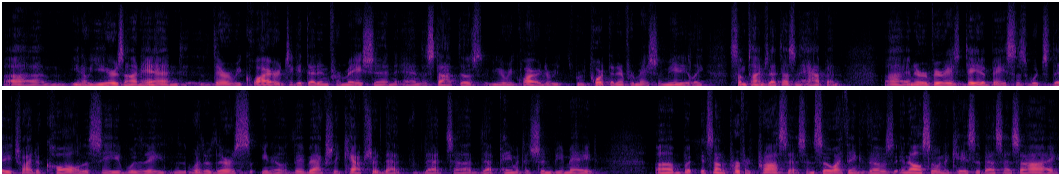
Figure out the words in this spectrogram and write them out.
um, you know, years on end, they're required to get that information and to stop those, you're required to re report that information immediately. Sometimes that doesn't happen. Uh, and there are various databases which they try to call to see whether they, whether there's, you know, they've actually captured that, that, uh, that payment that shouldn't be made. Um, but it's not a perfect process. And so I think those, and also in the case of SSI,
